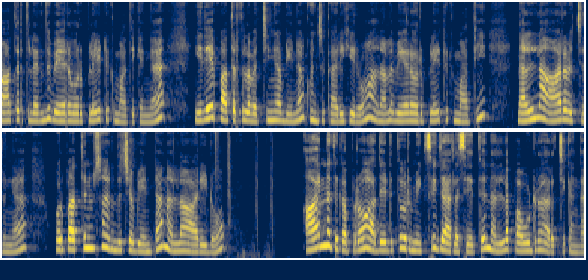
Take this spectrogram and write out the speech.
பாத்திரத்துலேருந்து வேறு ஒரு பிளேட்டுக்கு மாற்றிக்கோங்க இதே பாத்திரத்தில் வச்சிங்க அப்படின்னா கொஞ்சம் கருகிரும். அதனால் வேறு ஒரு பிளேட்டுக்கு மாற்றி நல்லா ஆற வச்சுருங்க. ஒரு பத்து நிமிஷம் இருந்துச்சு அப்படின்ட்டா நல்லா ஆறிடும். ஆறினதுக்கப்புறம் அதை எடுத்து ஒரு மிக்சி ஜாரில் சேர்த்து நல்ல பவுடராக அரைச்சிக்கோங்க.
